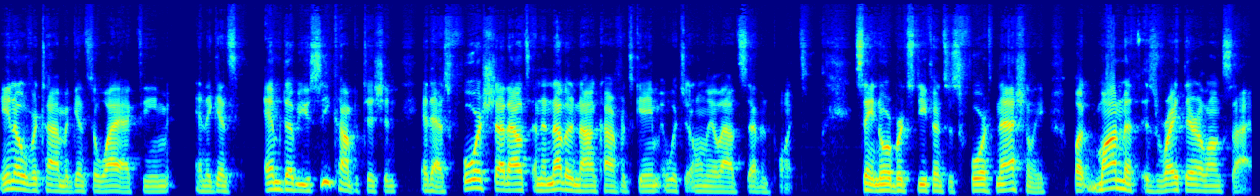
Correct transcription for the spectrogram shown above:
in overtime against a WIAC team, and against MWC competition, it has four shutouts and another non conference game in which it only allowed seven points. St. Norbert's defense is fourth nationally, but Monmouth is right there alongside.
